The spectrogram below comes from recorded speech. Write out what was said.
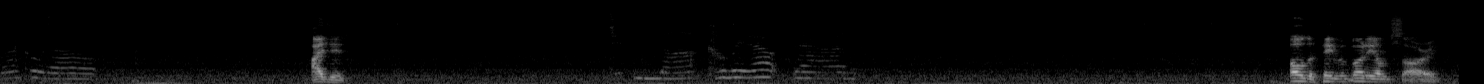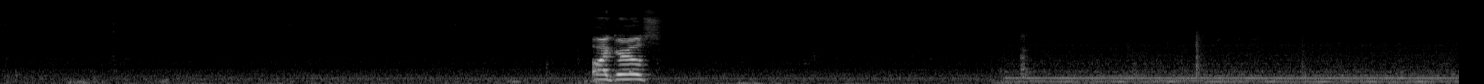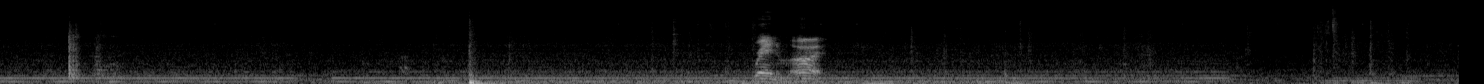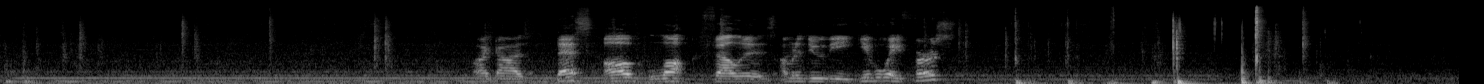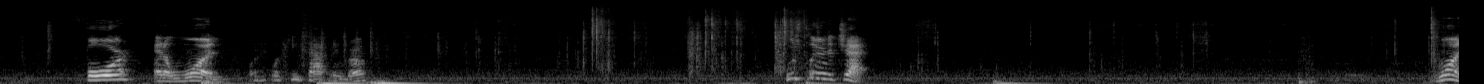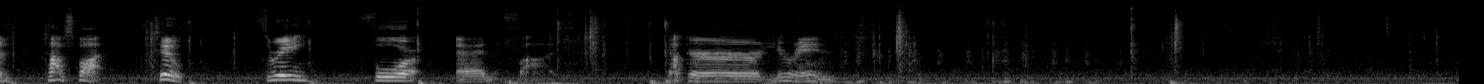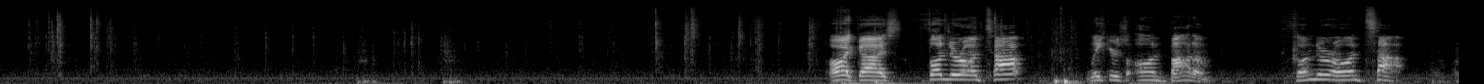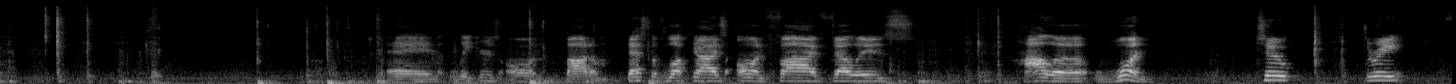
Not going out. I did. Did not coming out, Dad. Oh, the paper buddy. I'm sorry. All right, girls. Random. All right. All right, guys. Best of luck, fellas. I'm gonna do the giveaway first. Four and a one. What, what keeps happening, bro? Who's clearing the chat? One, top spot. Two, three, four, and five. Ducker, you're in. All right, guys. Thunder on top. Lakers on bottom. Thunder on top. And Lakers on bottom. Best of luck, guys, on five, fellas. Holla. One, two, three,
